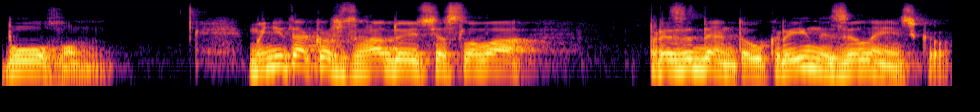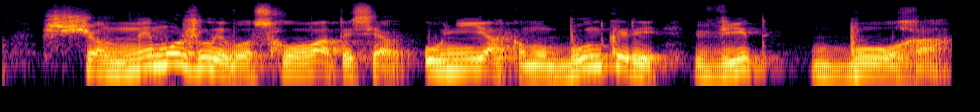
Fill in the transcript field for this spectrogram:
Богом. Мені також згадуються слова президента України Зеленського, що неможливо сховатися у ніякому бункері від Бога.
